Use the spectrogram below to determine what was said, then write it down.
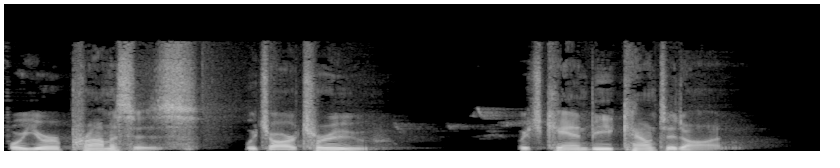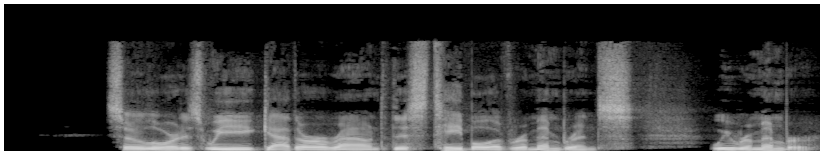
for your promises, which are true, which can be counted on. So, Lord, as we gather around this table of remembrance, we remember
